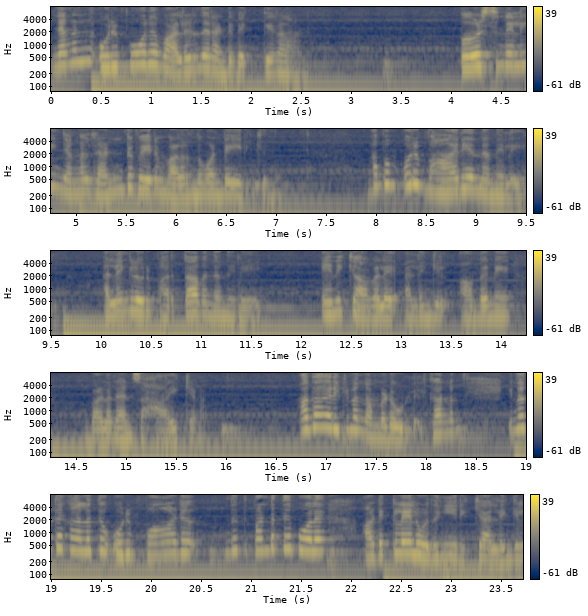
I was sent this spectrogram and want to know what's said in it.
ഞങ്ങൾ ഒരുപോലെ വളരുന്ന രണ്ട് വ്യക്തികളാണ്. പേഴ്സണലി ഞങ്ങൾ രണ്ടുപേരും വളർന്നുകൊണ്ടേയിരിക്കുന്നു. അപ്പം ഒരു ഭാര്യ എന്ന നിലയിൽ അല്ലെങ്കിൽ ഒരു ഭർത്താവ് എന്ന നിലയിൽ എനിക്ക് അവളെ അല്ലെങ്കിൽ അവനെ വളരാൻ സഹായിക്കണം. അതായിരിക്കണം നമ്മുടെ ഉള്ളിൽ. കാരണം ഇന്നത്തെ കാലത്ത് ഒരുപാട് ഇന്നത്തെ പണ്ടത്തെ പോലെ അടുക്കളയിൽ ഒതുങ്ങിയിരിക്കുക അല്ലെങ്കിൽ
